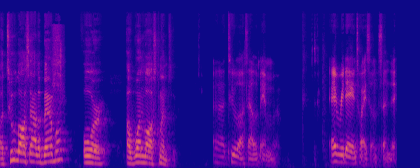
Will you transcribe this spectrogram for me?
A two loss Alabama or a one loss Clemson? Uh, two loss Alabama. Every day and twice on Sunday.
